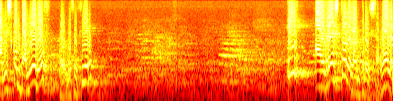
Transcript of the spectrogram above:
a mis compañeros, podemos decir, y al resto de la empresa, ¿vale?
